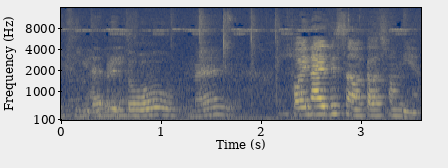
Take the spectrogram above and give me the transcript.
enfim, interpretou, né? Foi na edição, aquela sua minha.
